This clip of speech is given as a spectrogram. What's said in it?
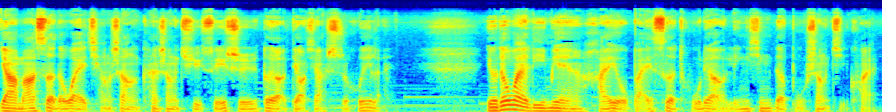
亚麻色的外墙上看上去随时都要掉下石灰来。有的外立面还有白色涂料零星的补上几块，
